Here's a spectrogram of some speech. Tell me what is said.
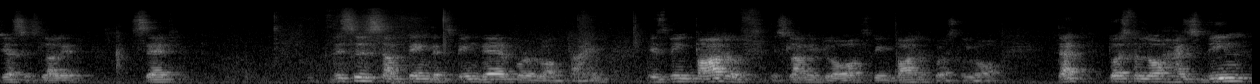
Justice Lalit said, this is something that's been there for a long time. It's been part of Islamic law, it's been part of personal law. That personal law has been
